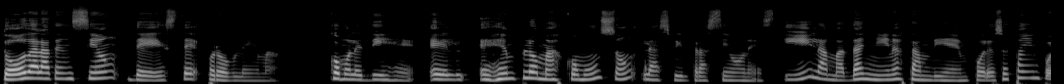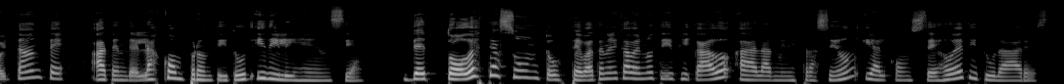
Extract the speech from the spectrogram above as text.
toda la atención de este problema. Como les dije, el ejemplo más común son las filtraciones y las más dañinas también. Por eso es tan importante atenderlas con prontitud y diligencia. De todo este asunto, usted va a tener que haber notificado a la administración y al consejo de titulares.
